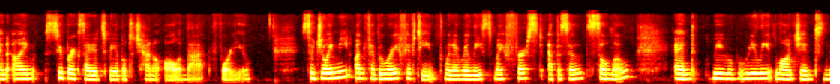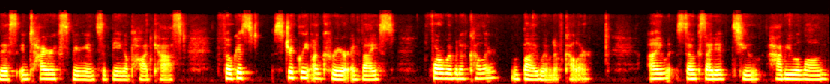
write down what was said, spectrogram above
And I'm super excited to be able to channel all of that for you. So join me on February 15th when I release my first episode solo and we really launch into this entire experience of being a podcast focused strictly on career advice for women of color by women of color. I'm so excited to have you along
